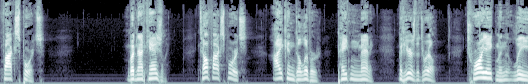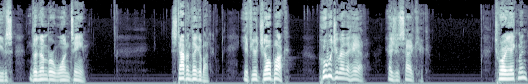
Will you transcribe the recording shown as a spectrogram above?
Fox Sports, but not casually. Tell Fox Sports, I can deliver Peyton Manning. But here's the drill Troy Aikman leaves the number one team. Stop and think about it. If you're Joe Buck, who would you rather have as your sidekick? Troy Aikman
